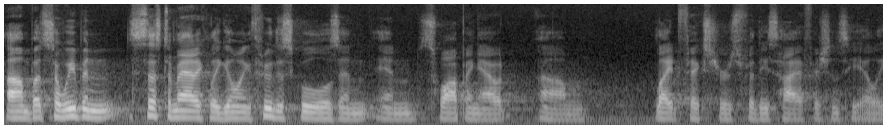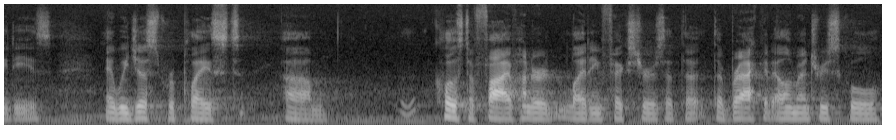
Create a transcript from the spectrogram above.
Um, but so we've been systematically going through the schools and, and swapping out um, light fixtures for these high efficiency LEDs. And we just replaced um, close to 500 lighting fixtures at the, the Brackett Elementary School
